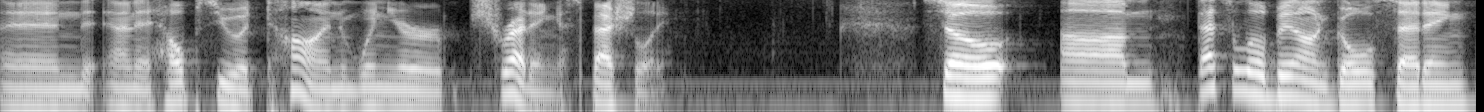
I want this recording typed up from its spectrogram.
and and it helps you a ton when you're shredding, especially. So um, that's a little bit on goal setting.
